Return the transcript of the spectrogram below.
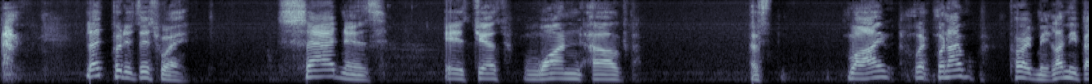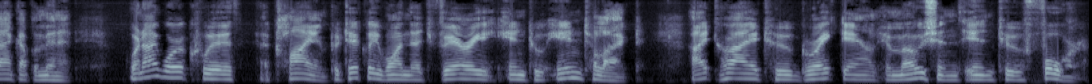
let's put it this way sadness is just one of, of well, I, when, when I, pardon me, let me back up a minute. When I work with a client, particularly one that's very into intellect, I try to break down emotions into four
